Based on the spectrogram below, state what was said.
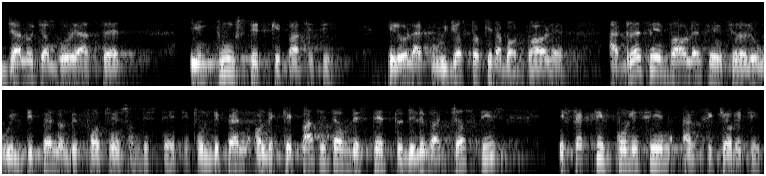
Jalo Jambore has said, improve state capacity. You know, like we were just talking about violence. Addressing violence in Sierra Leone will depend on the fortunes of the state. It will depend on the capacity of the state to deliver justice, effective policing, and security.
